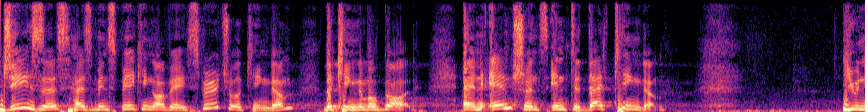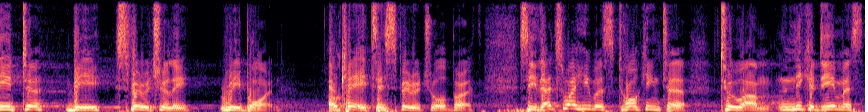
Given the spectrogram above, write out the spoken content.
Jesus has been speaking of a spiritual kingdom, the kingdom of God. An entrance into that kingdom, you need to be spiritually reborn. Okay, it's a spiritual birth. See, that's why he was talking to, to um, Nicodemus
